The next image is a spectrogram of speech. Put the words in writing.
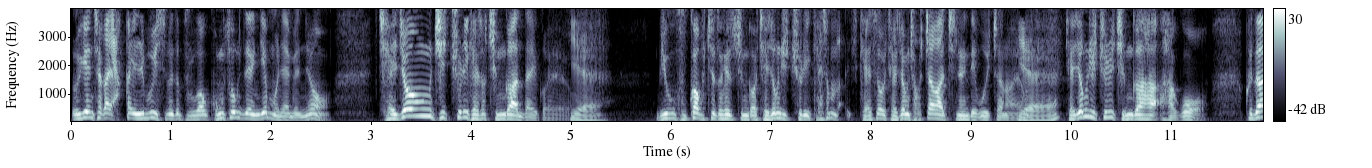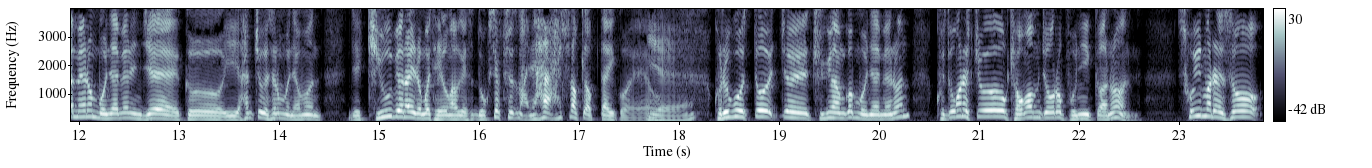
의견차가 약간 일부 있음에도 불구하고 공통된 게 뭐냐면요. 재정 지출이 계속 증가한다 이거예요. 예. 미국 국가 부채도 계속 증가하고 재정 지출이 계속 계속 재정 적자가 진행되고 있잖아요. 예. 재정 지출이 증가하고 그다음에는 뭐냐면 이제 그 이 한쪽에서는 뭐냐면 이제 기후 변화 이런 거 대응하기 위해서 녹색 투자도 많이 할 수밖에 없다 이거예요. 예. 그리고 또 중요한 건 뭐냐면은 그동안에 쭉 경험적으로 보니까는 소위 말해서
